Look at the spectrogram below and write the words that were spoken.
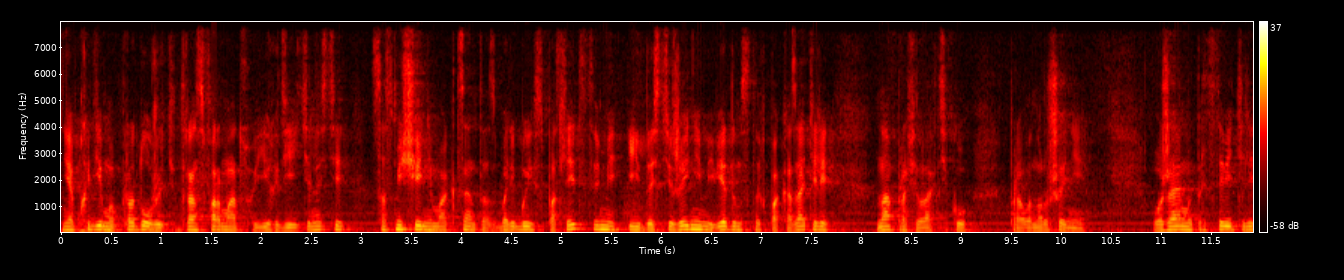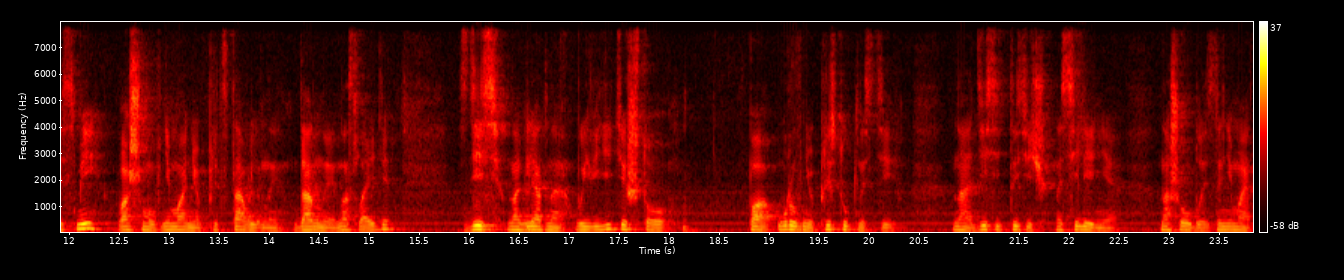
необходимо продолжить трансформацию их деятельности со смещением акцента с борьбы с последствиями и достижениями ведомственных показателей на профилактику правонарушений. Уважаемые представители СМИ, вашему вниманию представлены данные на слайде. Здесь наглядно вы видите, что по уровню преступности на 10 тысяч населения наша область занимает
